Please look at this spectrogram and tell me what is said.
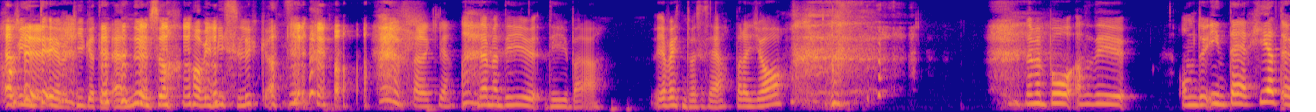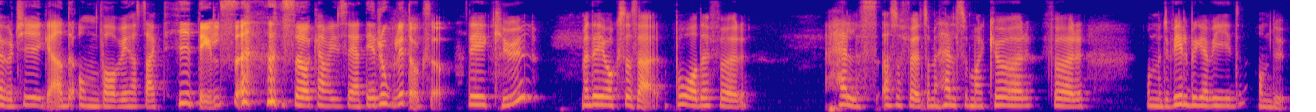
Har vi inte övertygat er ännu så har vi misslyckats. ja, verkligen. Nej men det är ju, det är ju bara, jag vet inte vad jag ska säga, bara ja. Nej men bo, alltså det är ju, Om du inte är helt övertygad om vad vi har sagt hittills så kan vi säga att det är roligt också. det är kul. Men det är också så här, både för häls, alltså för, som en hälsomarkör, för om du vill bli gravid, om du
